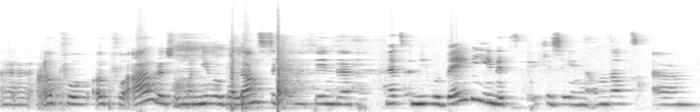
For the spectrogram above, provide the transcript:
uh, ook, voor, ook voor ouders om een nieuwe balans te kunnen vinden met een nieuwe baby in het gezin. Omdat um,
